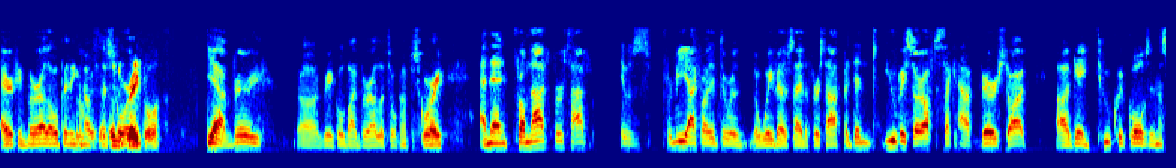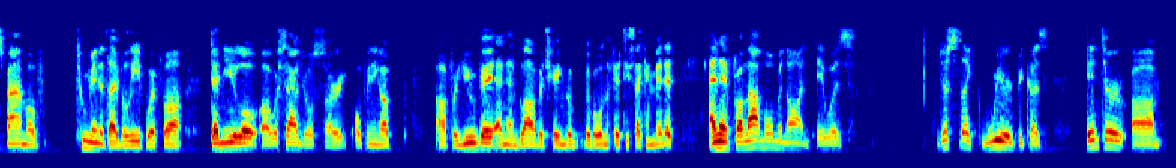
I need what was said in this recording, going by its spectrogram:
everything. Barella opening up the score. Great goal. Yeah, very uh, great goal by Barella to open up the scoring. And then from that first half, it was for me. I thought Inter were the way better side of the first half, but then Juve started off the second half very strong, uh, getting two quick goals in the span of two minutes, I believe, with uh, Danilo, uh, with Sandro, sorry, opening up uh, for Juve, and then Vlahovic getting the goal in the 52nd minute. And then from that moment on, it was just like weird because Inter, um,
